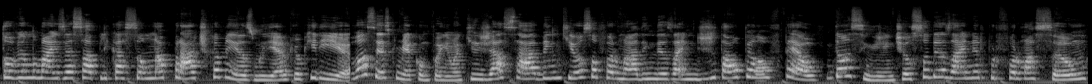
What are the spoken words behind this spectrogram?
tô vendo mais essa aplicação na prática mesmo, e era o que eu queria. Vocês que me acompanham aqui já sabem que eu sou formada em design digital pela UFPEL. Então assim, gente, eu sou designer por formação,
